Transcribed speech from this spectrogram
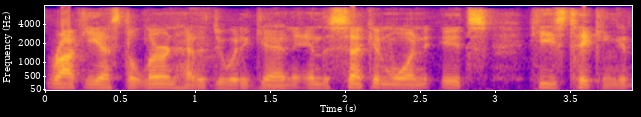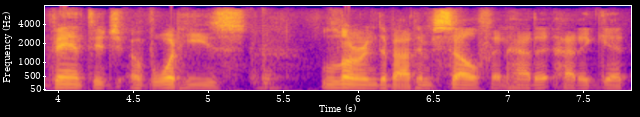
Rocky has to learn how to do it again. In the second one, it's he's taking advantage of what he's learned about himself and how to how to get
